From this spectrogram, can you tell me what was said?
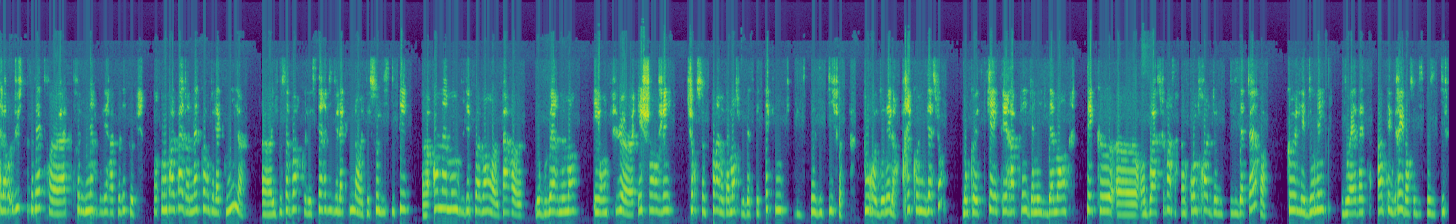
Alors, juste peut-être, euh, à très lumière, je voulais rappeler que on ne parle pas d'un accord de la CNIL. Euh, il faut savoir que les services de la CNIL ont été sollicités euh, en amont du déploiement par le gouvernement et ont pu échanger sur ce point, notamment sur les aspects techniques du dispositif pour donner leurs préconisations. Donc, ce qui a été rappelé, bien évidemment, c'est que on doit assurer un certain contrôle de l'utilisateur, que les données doivent être intégrées dans ce dispositif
